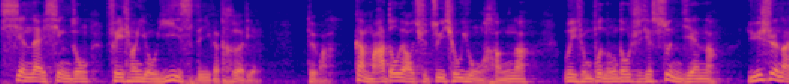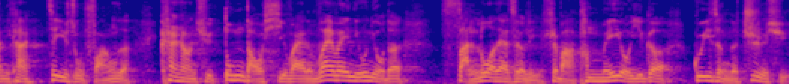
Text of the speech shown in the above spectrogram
现代性中非常有意思的一个特点，对吧？干嘛都要去追求永恒呢？为什么不能都是些瞬间呢？于是呢，你看这一组房子看上去东倒西歪的、歪歪扭扭的散落在这里，是吧？它没有一个规整的秩序，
